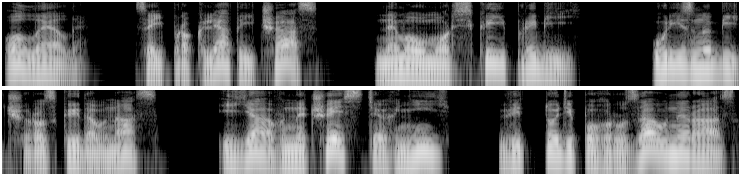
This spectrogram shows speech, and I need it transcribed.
О, Леле, цей проклятий час, немов морський прибій, у різнобіч розкидав нас, і я в нечестя гній відтоді погрузав не раз,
